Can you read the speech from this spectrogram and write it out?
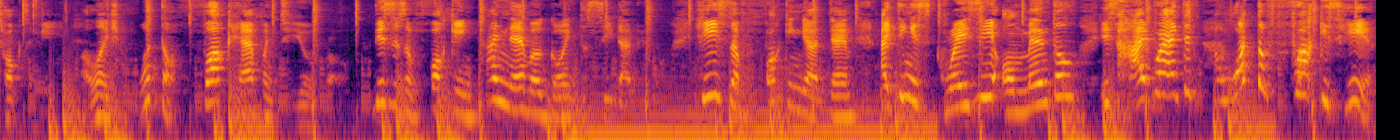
talk to me. Elijah, what the fuck happened to you, bro? This is a fucking. I'm never going to see that before. He's a fucking goddamn. I think he's crazy or mental. He's hyperactive. What the fuck is here?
